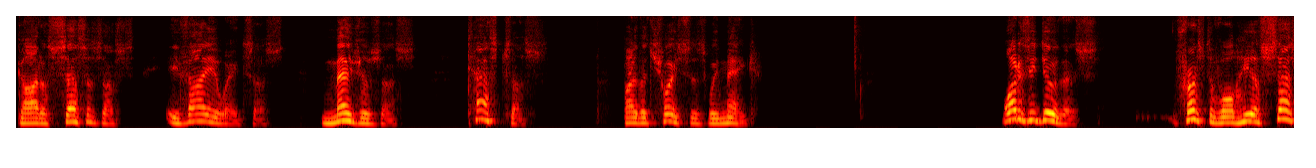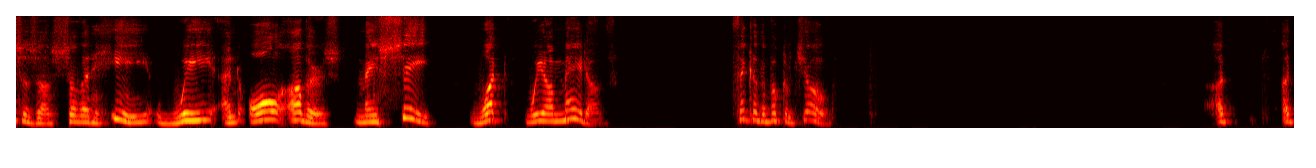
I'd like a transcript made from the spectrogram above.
God assesses us, evaluates us, measures us, tests us by the choices we make. Why does he do this? first of all, he assesses us so that he, we, and all others may see what we are made of. Think of the book of Job. A, a,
